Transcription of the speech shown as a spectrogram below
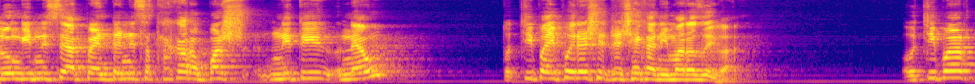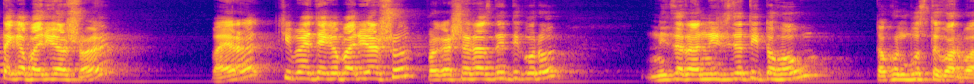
লুঙ্গির নিচে আর প্যান্টের নিচে থাকার অভ্যাস নীতি নেও তো চিপাই পরে সেটা সেখানে মারা যাইবা। ও চিপার থেকে বাইরে আসো হ্যাঁ? ভাইয়েরা, চিপাই থেকে বাইরে আসো, প্রকাশ্যে রাজনীতি করো। নিজেরা নির্যাতিত হও, তখন বুঝতে পারবা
